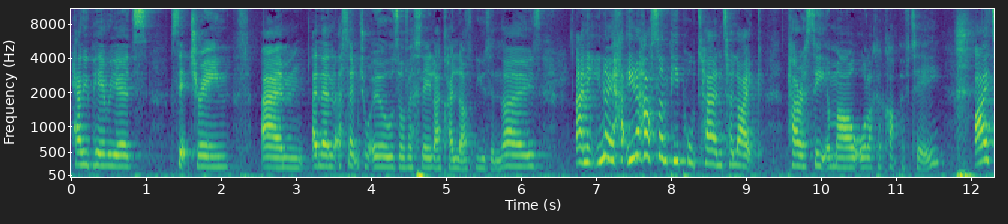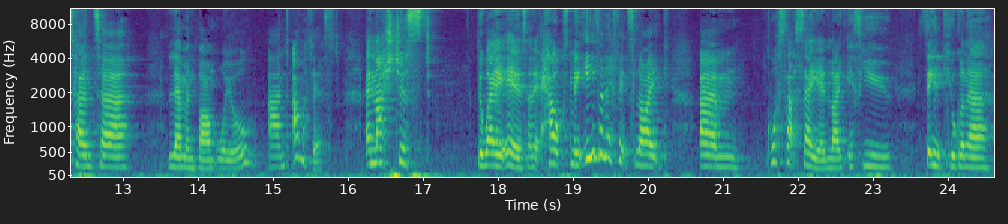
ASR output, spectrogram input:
Heavy periods, citrine, um, and then essential oils, obviously, like I love using those. And you know, how- you know how some people turn to like paracetamol or like a cup of tea? I turn to lemon balm oil and amethyst. And that's just the way it is. And it helps me, even if it's like, um, what's that saying? Like, if you think you're gonna,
